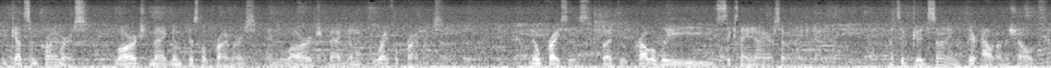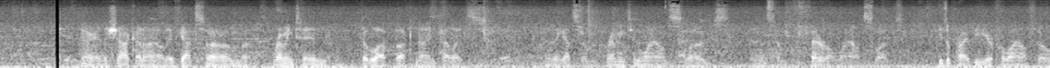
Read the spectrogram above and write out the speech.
we've got some primers large Magnum pistol primers and large Magnum rifle primers. No prices, but probably $6.99 or $7.99. That's a good sign. They're out on the shelves. All right, in the shotgun aisle, they've got some Remington double up buck nine pellets, and they got some Remington one ounce slugs, and then some Federal one ounce slugs. These will probably be here for a while, so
